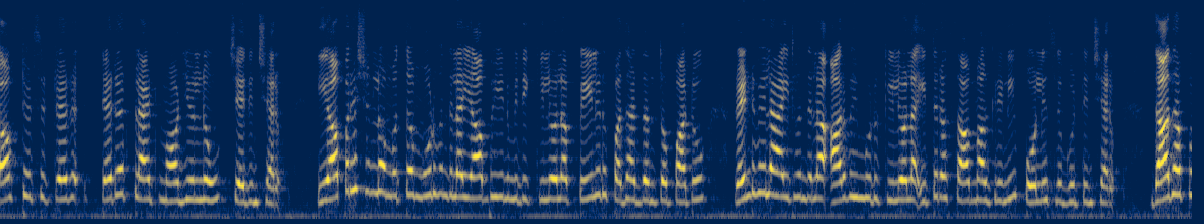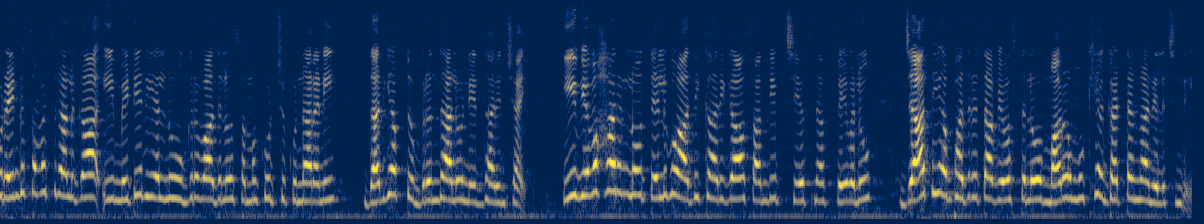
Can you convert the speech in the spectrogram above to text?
డాక్టర్స్ టెర్రర్ ప్లాట్ మాడ్యూల్ను ఛేదించారు. ఈ ఆపరేషన్లో మొత్తం మూడు వందల యాభై ఎనిమిది కిలోల పేలుడు పదార్థంతో పాటు రెండు వేల ఐదు వందల అరవై మూడు కిలోల ఇతర సామాగ్రిని పోలీసులు గుర్తించారు. దాదాపు రెండు సంవత్సరాలుగా ఈ మెటీరియల్ను ఉగ్రవాదులు సమకూర్చుకున్నారని దర్యాప్తు బృందాలు నిర్ధారించాయి. ఈ వ్యవహారంలో తెలుగు అధికారిగా సందీప్ చేసిన సేవలు జాతీయ భద్రతా వ్యవస్థలో మరో ముఖ్య ఘట్టంగా నిలిచింది.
